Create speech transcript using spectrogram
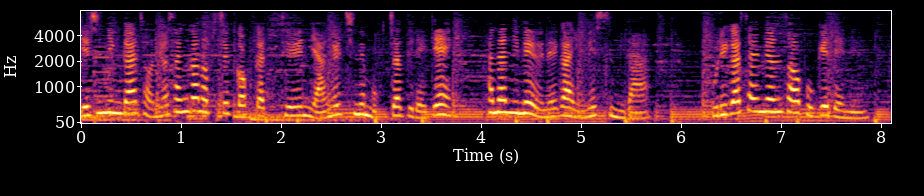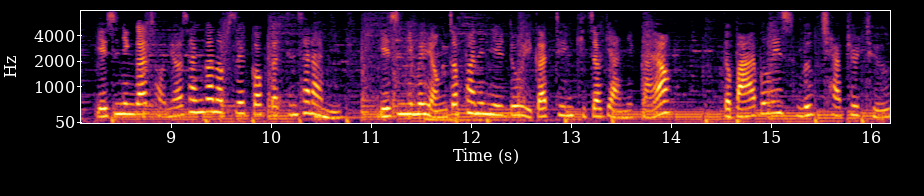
예수님과 전혀 상관없을 것 같은 양을 치는 목자들에게 하나님의 은혜가 임했습니다. 우리가 살면서 보게 되는 예수님과 전혀 상관없을 것 같은 사람이 예수님을 영접하는 일도 이 같은 기적이 아닐까요? The Bible is Luke chapter 2,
